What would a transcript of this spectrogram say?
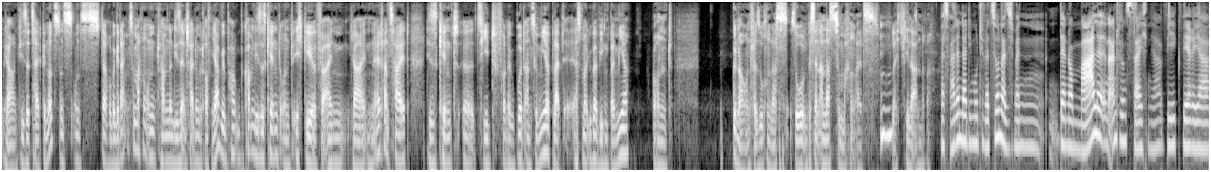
ja diese Zeit genutzt, uns uns darüber Gedanken zu machen und haben dann diese Entscheidung getroffen. Ja, wir bekommen dieses Kind und ich gehe für ein Jahr in Elternzeit. Dieses Kind äh, zieht von der Geburt an zu mir, bleibt erstmal überwiegend bei mir und Genau, und versuchen das so ein bisschen anders zu machen als mhm. vielleicht viele andere. Was war denn da die Motivation? Also ich meine, der normale, in Anführungszeichen, ja, Weg wäre ja,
